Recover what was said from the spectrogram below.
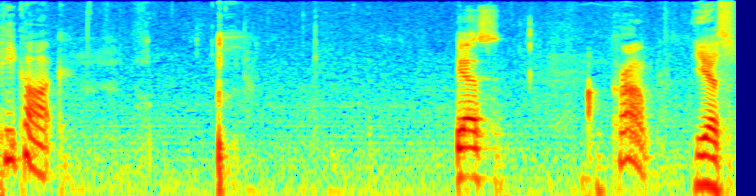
Peacock, Yes. Crump, Yes.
